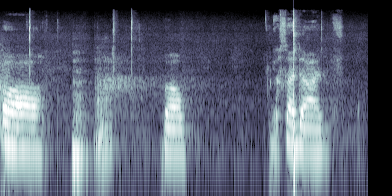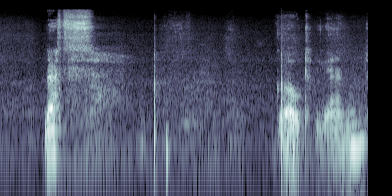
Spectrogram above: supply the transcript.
Uh, well, guess I died. Let's go to the end.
